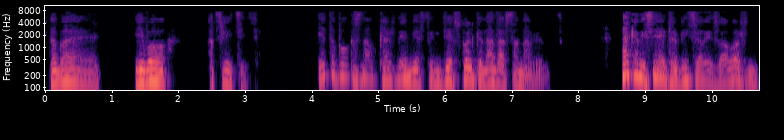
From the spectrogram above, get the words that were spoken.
чтобы его осветить. Это Бог знал каждое место, где, сколько надо останавливаться. Так объясняет Рабица из Воложин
